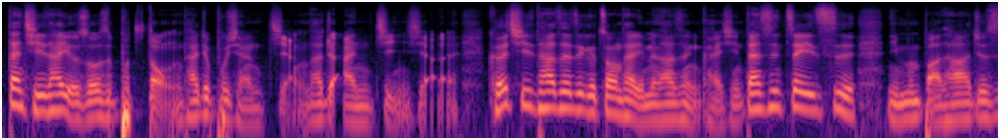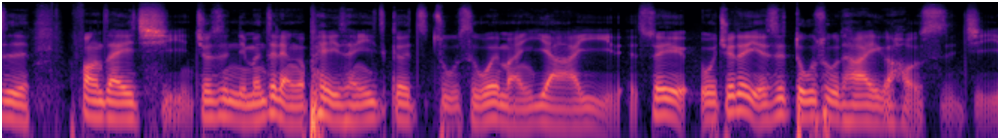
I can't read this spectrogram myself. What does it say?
但其实他有时候是不懂，他就不想讲，他就安静下来。可是其实他在这个状态里面他是很开心，但是这一次你们把他就是放在一起，就是你们这两个配成一个主持，我也蛮压抑的，所以我觉得也是督促他一个好时机。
